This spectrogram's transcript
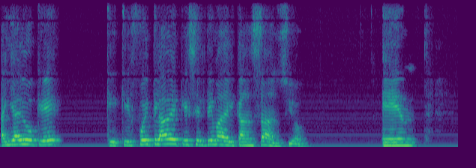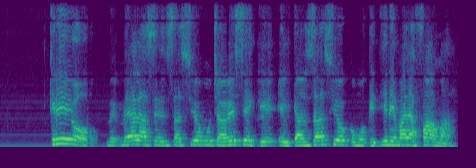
hay algo que, fue clave, que es el tema del cansancio. Em, creo, me, da la sensación muchas veces que el cansancio como que tiene mala fama.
